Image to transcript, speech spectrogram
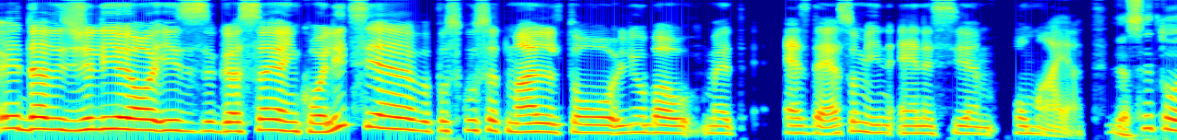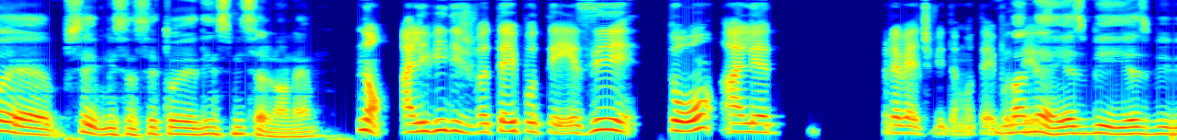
E, da želijo iz GSA in koalicije poskusiti malo to ljubav med SDS-om in NSI-jem omajati. Ja, vse to je, vse, mislim, vse to je edin smiselno. Ne? No, ali vidiš v tej potezi to, ali je preveč vidimo v tej potezi? Ne, jaz bi, jaz bi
